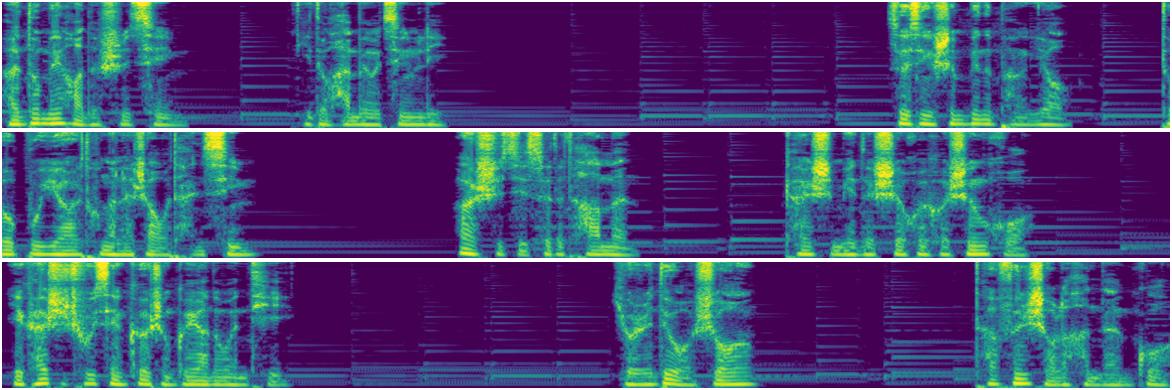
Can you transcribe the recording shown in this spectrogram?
很多美好的事情，你都还没有经历。最近身边的朋友都不约而同的来找我谈心。二十几岁的他们开始面对社会和生活，也开始出现各种各样的问题。有人对我说：“他分手了，很难过。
